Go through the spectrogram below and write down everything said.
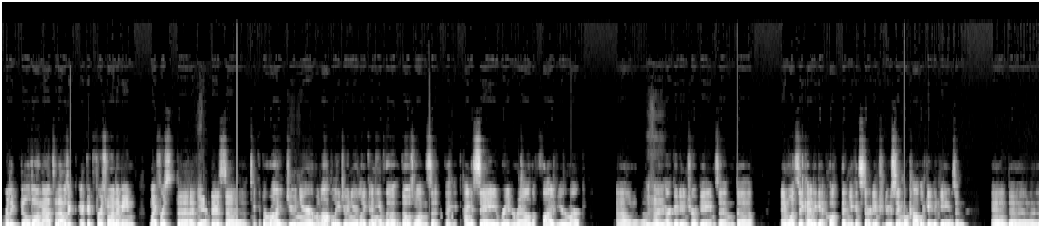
really build on that. So that was a, a good first one. I mean my first uh, yeah there's a ticket to ride junior monopoly junior like any of the those ones that, that kind of say right around the five year mark uh, mm-hmm. are, are, good intro games and uh, and once they kind of get hooked then you can start introducing more complicated games and and uh,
